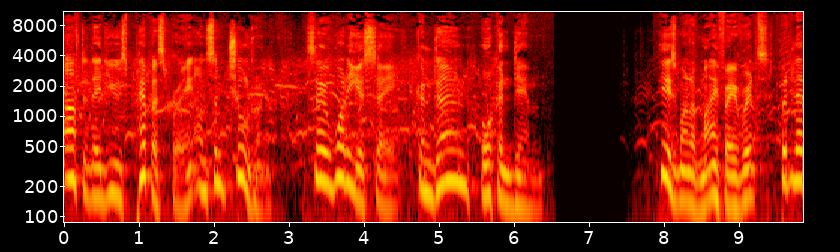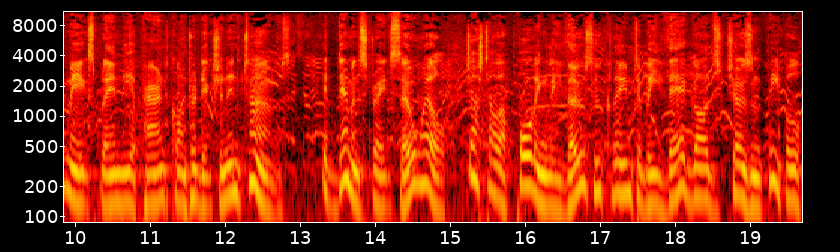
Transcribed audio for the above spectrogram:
after they'd used pepper spray on some children. So, what do you say? Condone or condemn? Here's one of my favourites, but let me explain the apparent contradiction in terms. It demonstrates so well just how appallingly those who claim to be their God's chosen people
